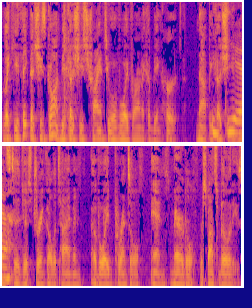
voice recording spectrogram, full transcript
like you think that she's gone because she's trying to avoid Veronica being hurt, not because she Yeah. wants to just drink all the time and avoid parental and marital responsibilities.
